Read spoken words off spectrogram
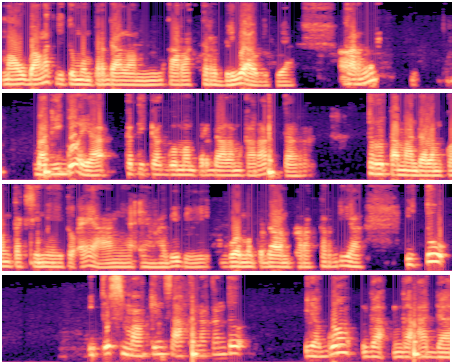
mau banget gitu memperdalam karakter beliau gitu ya uh. karena bagi gue ya ketika gue memperdalam karakter terutama dalam konteks ini itu Eyang ya Eyang Habibi gue memperdalam karakter dia itu itu semakin seakan-akan tuh ya gue nggak nggak ada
